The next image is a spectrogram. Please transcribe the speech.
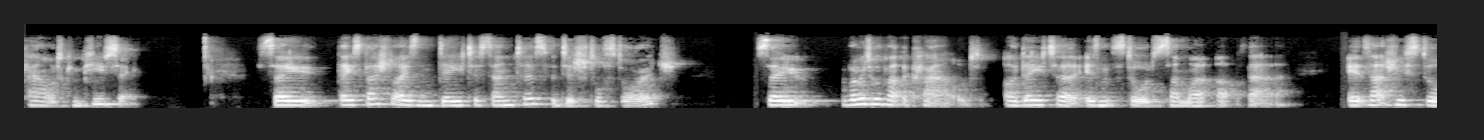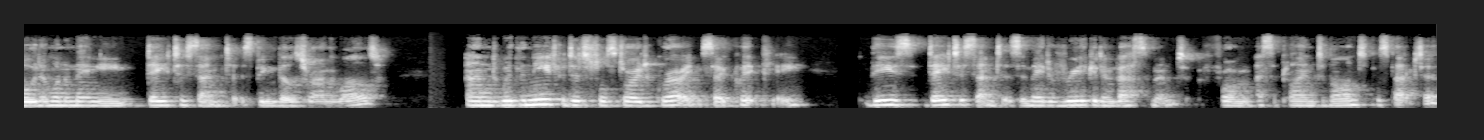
cloud computing. So they specialize in data centers for digital storage. So when we talk about the cloud, our data isn't stored somewhere up there. It's actually stored in one of many data centers being built around the world. And with the need for digital storage growing so quickly, these data centers have made a really good investment from a supply and demand perspective.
